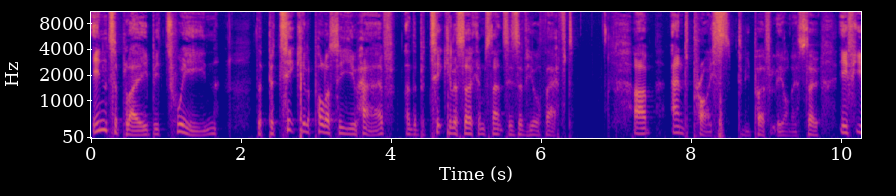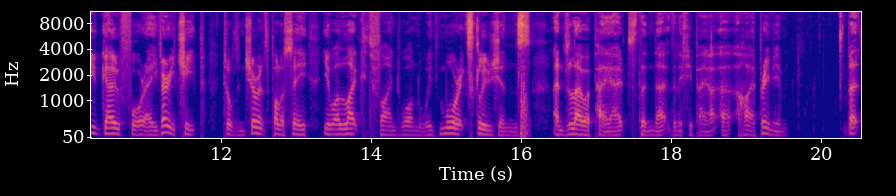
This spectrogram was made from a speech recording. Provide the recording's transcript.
interplay between the particular policy you have and the particular circumstances of your theft. Um, and price, to be perfectly honest. So, if you go for a very cheap tools insurance policy, you are likely to find one with more exclusions and lower payouts than uh, than if you pay a, a, higher premium. But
